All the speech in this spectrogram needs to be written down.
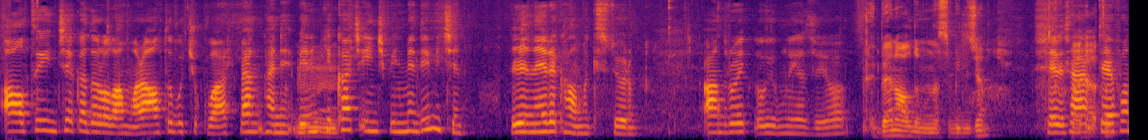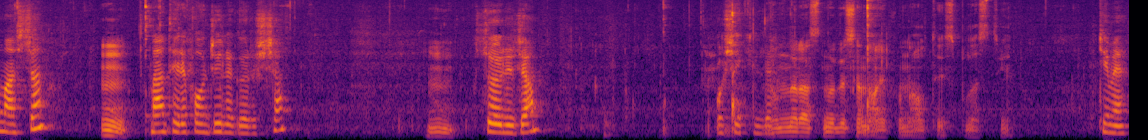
6 inçe kadar olan var. 6,5 var. Ben hani benimki kaç inç bilmediğim için deneyerek almak istiyorum. Android'le uyumlu yazıyor. E, Ben aldım nasıl bileceğim? Tele, sen Hayatım. telefon açacaksın. Hı. Ben telefoncuyla görüşeceğim. Söyleyeceğim. O şekilde. Onlar aslında desen iPhone 6s Plus diye. Kime?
